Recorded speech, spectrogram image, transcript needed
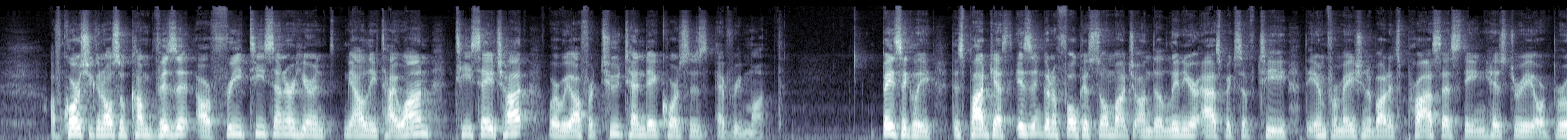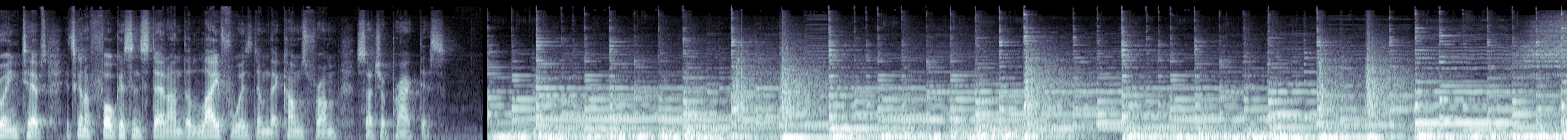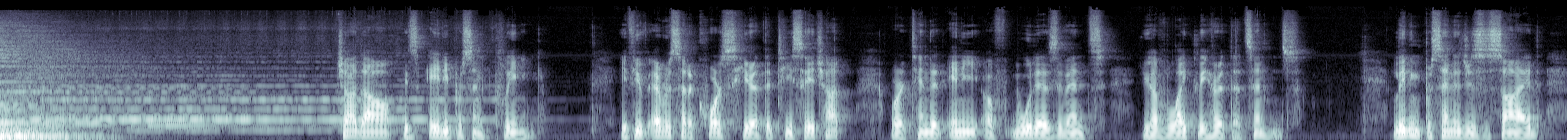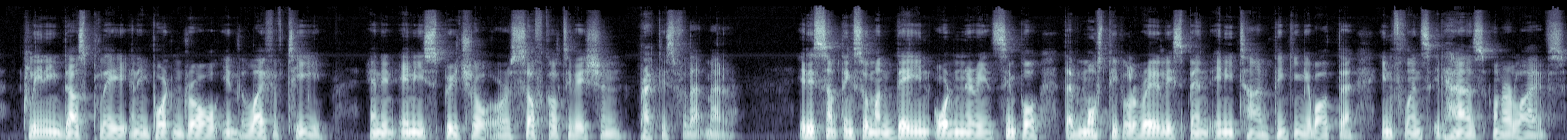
Of course, you can also come visit our free tea center here in Miaoli, Taiwan, Tea Sage Hut, where we offer two 10 day courses every month. Basically, this podcast isn't going to focus so much on the linear aspects of tea, the information about its processing history or brewing tips. It's going to focus instead on the life wisdom that comes from such a practice. Cha Dao is 80% cleaning. If you've ever set a course here at the Tea Sage Hut or attended any of Wude's events, you have likely heard that sentence. Leaving percentages aside, cleaning does play an important role in the life of tea and in any spiritual or self cultivation practice for that matter. It is something so mundane, ordinary, and simple that most people rarely spend any time thinking about the influence it has on our lives.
